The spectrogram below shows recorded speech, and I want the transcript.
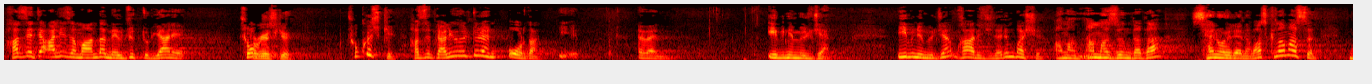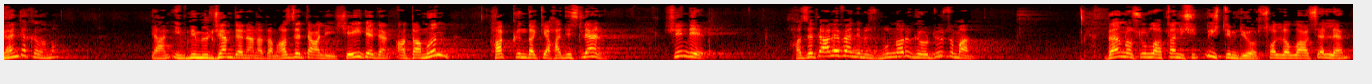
Hazreti Ali zamanında mevcuttur. Yani çok, Çok eski. Çok eski. Hazreti Ali öldüren oradan. İ- Efendim İbn Mülcem. İbn Mülcem haricilerin başı. Ama namazında da sen öyle namaz kılamazsın. Ben de kılamam. Yani İbn Mülcem denen adam, Hazreti Ali'yi şehit eden adamın hakkındaki hadisler. Şimdi Hazreti Ali Efendimiz bunları gördüğü zaman ben Resulullah'tan işitmiştim diyor sallallahu aleyhi ve sellem.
